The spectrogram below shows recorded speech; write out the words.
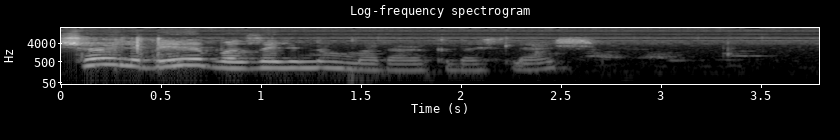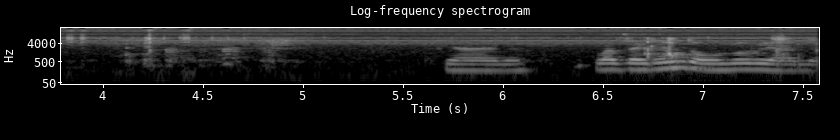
Şöyle bir vazelinim var arkadaşlar. Yani vazelin de olur yani.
